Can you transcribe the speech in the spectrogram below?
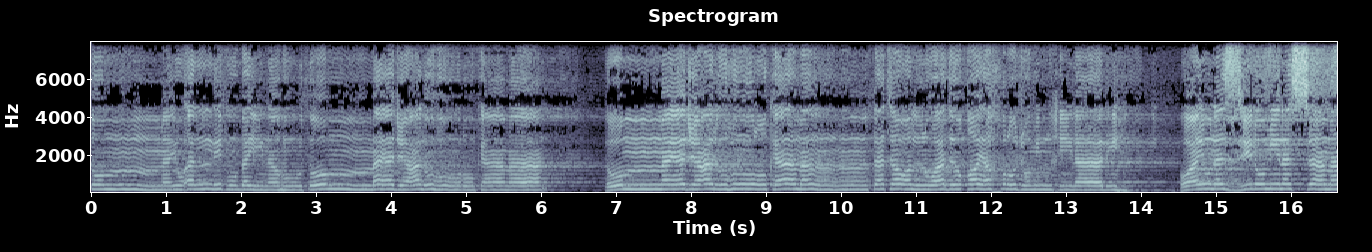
ثم يؤلف بينه ثم يجعله ركاما ثم يجعله ركاما فترى الودق يخرج من خلاله وينزل من السماء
